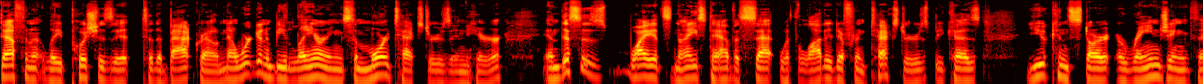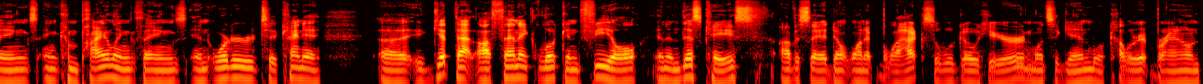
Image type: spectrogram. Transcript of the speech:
definitely pushes it to the background. Now we're going to be layering some more textures in here, and this is why it's nice to have a set with a lot of different textures because you can start arranging things and compiling things in order to kind of uh, get that authentic look and feel. And in this case, obviously I don't want it black, so we'll go here and once again we'll color it brown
